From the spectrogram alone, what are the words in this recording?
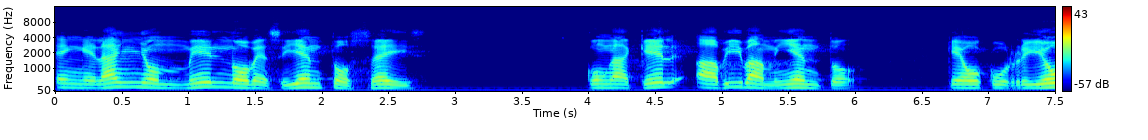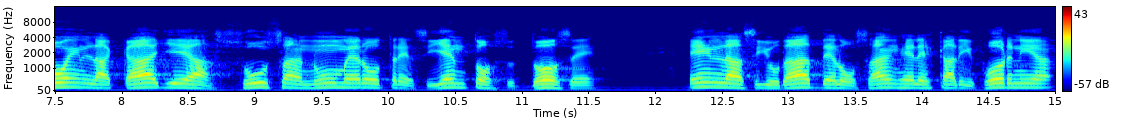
en el año 1906, con aquel avivamiento que ocurrió en la calle Azusa número 312, en la ciudad de Los Ángeles, California,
